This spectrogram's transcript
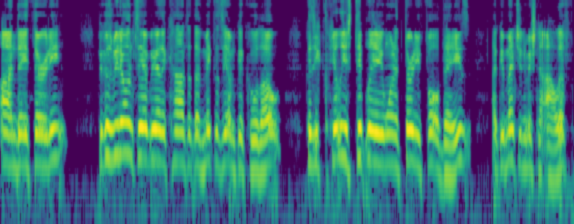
on day 30, because we don't say over here the concept of Miktzas Yom Kikulo, because he clearly stipulated he wanted 30 full days, like we mentioned in Mishnah Aleph,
